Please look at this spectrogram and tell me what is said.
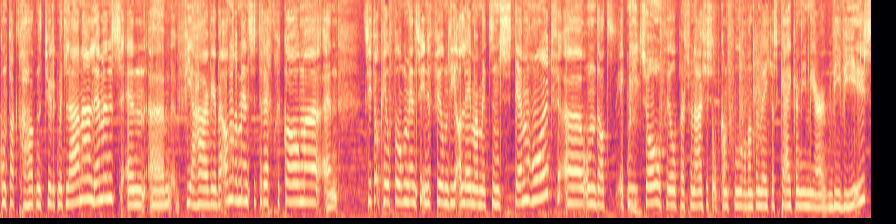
contact gehad natuurlijk met Lana Lemmens. En um, via haar weer bij andere mensen terechtgekomen. En zitten ook heel veel mensen in de film die alleen maar met een stem hoort. Uh, omdat ik niet zoveel personages op kan voeren. Want dan weet je als kijker niet meer wie wie is.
